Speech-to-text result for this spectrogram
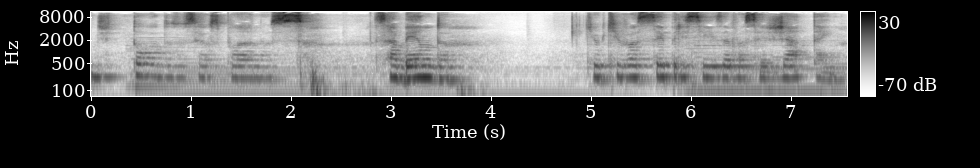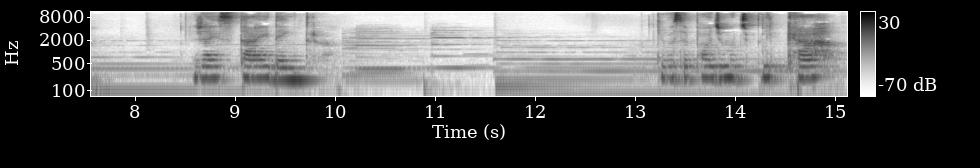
de todos os seus planos, sabendo que o que você precisa você já tem, já está aí dentro. Que você pode multiplicar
